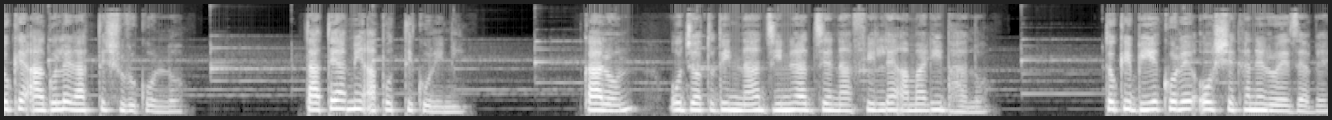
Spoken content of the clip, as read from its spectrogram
তোকে আগলে রাখতে শুরু করল। তাতে আমি আপত্তি করিনি। কারণ, ও যতদিন না জিনরাজ্যে না ফিরলে আমারই ভালো। তোকে বিয়ে করে ও সেখানে রয়ে যাবে।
